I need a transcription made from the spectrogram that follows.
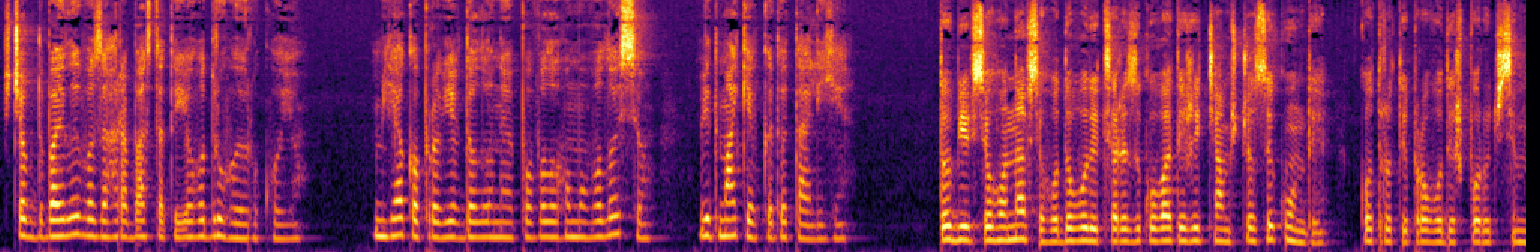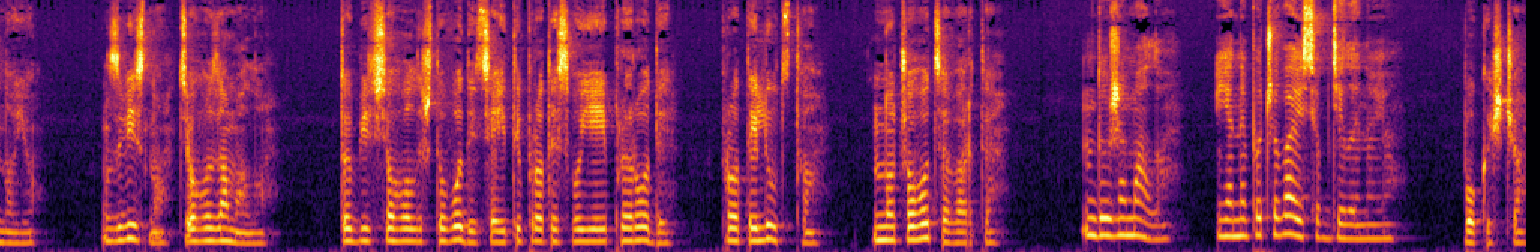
щоб дбайливо заграбастати його другою рукою. М'яко провів долоною по вологому волосю від маківки до талії. Тобі всього-навсього доводиться ризикувати життям щосекунди, котру ти проводиш поруч зі мною. Звісно, цього замало. Тобі всього лиш доводиться йти проти своєї природи, проти людства. Ну чого це варте? Дуже мало. Я не почуваюсь обділеною. Поки що.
